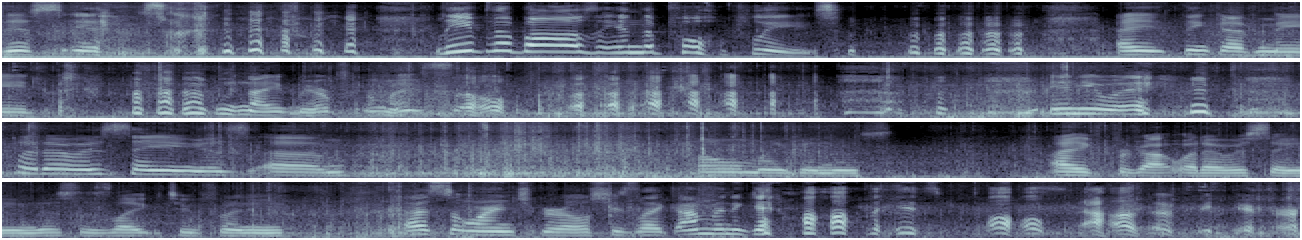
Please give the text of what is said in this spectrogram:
this is leave the balls in the pool please. I think i've made a nightmare for myself. Anyway what i was saying is um, oh my goodness i forgot what i was saying this is like too funny that's the orange girl she's like i'm gonna get all these balls out of here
